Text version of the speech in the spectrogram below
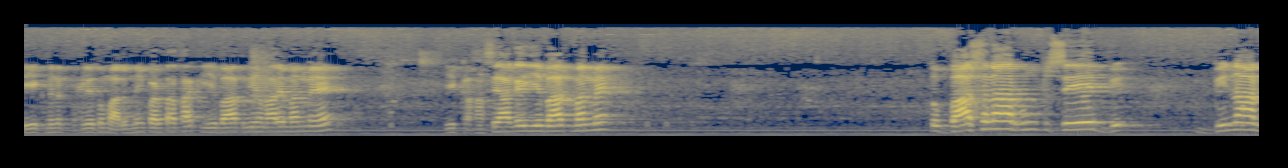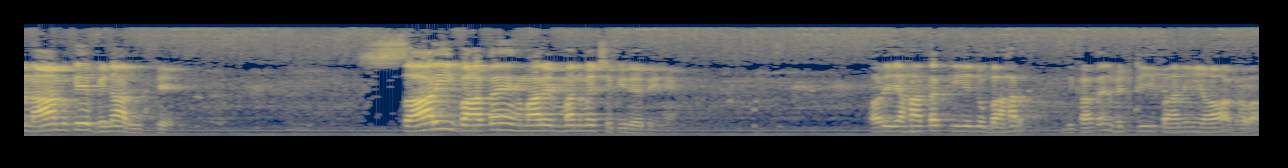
एक मिनट पहले तो मालूम नहीं पड़ता था कि ये बात भी हमारे मन में है। ये कहाँ से आ गई ये बात मन में? तो वासना रूप से बिना नाम के, बिना रूप के। सारी बातें हमारे मन में छिपी रहती हैं। और यहाँ तक कि ये जो बाहर दिखाते हैं, मिट्टी, पानी, आग, हवा,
